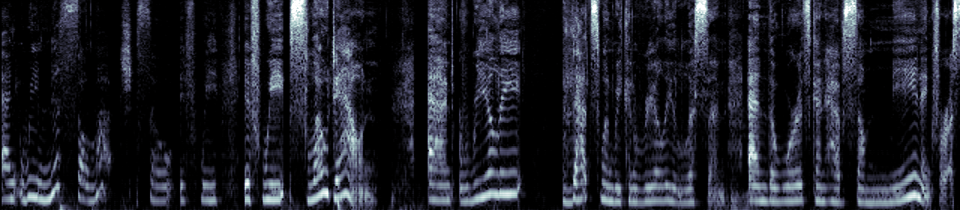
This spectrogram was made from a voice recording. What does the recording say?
and we miss so much so if we if we slow down and really that's when we can really listen mm-hmm. and the words can have some meaning for us.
